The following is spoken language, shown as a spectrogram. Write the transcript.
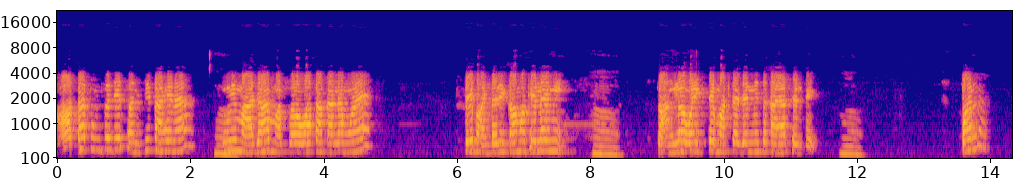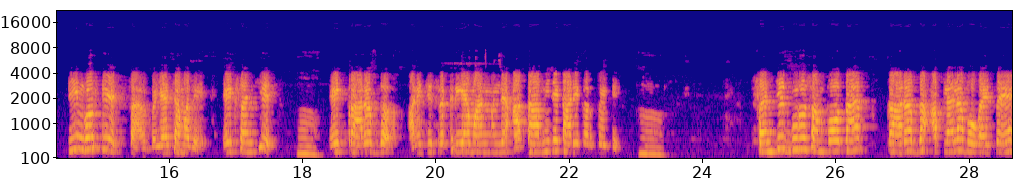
आता तुमचं जे संचित आहे ना तुम्ही माझ्या सहवासात आल्यामुळे ते भांड रिकामं केलंय मी. हा. चांगलं वाईट ते मागच्या जन्मीचं काय असेल ते. हा. पण तीन गोष्टी आहेत याच्यामध्ये. एक संचित एक प्रारब्ध आणि तिसरं क्रियामान म्हणजे आता आम्ही जे कार्य करतोय ते. संचित गुरु संपवतात प्रारब्ध आपल्याला भोगायचंय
